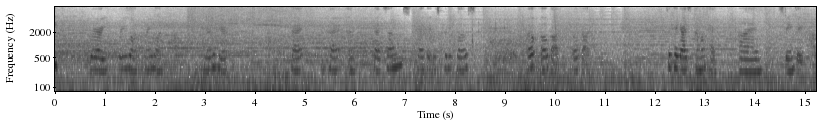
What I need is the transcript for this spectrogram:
Eep, where are you? Where are you going? Where are you going? You're over here. Okay, okay, that sounds like it was pretty close. Oh, oh god, oh god. It's okay guys, I'm okay. I'm staying safe. now.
